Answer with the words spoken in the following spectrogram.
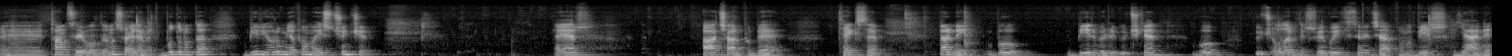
e, tam sayı olduğunu söylemedi. Bu durumda bir yorum yapamayız çünkü eğer A çarpı B tekse örneğin bu 1 bölü 3 iken bu 3 olabilir ve bu ikisinin çarpımı 1 yani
